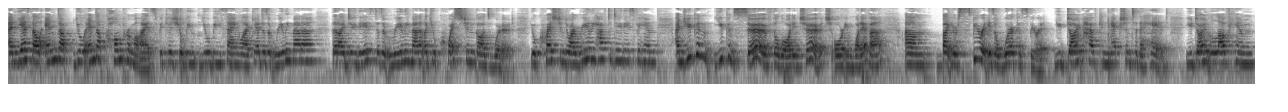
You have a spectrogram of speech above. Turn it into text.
And yes, they'll end up you'll end up compromised because you'll be you'll be saying like, yeah, does it really matter that I do this? Does it really matter? Like you'll question God's word. You'll question, do I really have to do this for him? And you can you can serve the Lord in church or in whatever, um, but your spirit is a worker spirit. You don't have connection to the head. You don't love him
